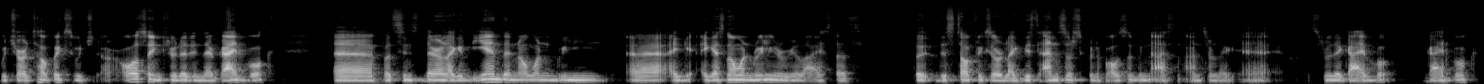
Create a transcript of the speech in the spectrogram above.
which are topics which are also included in their guidebook. Uh, but since they're like at the end, and no one really, uh, I, I, guess no one really realized that the, these topics or like these answers could have also been asked, answered like uh, through the guidebook. Guidebook.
